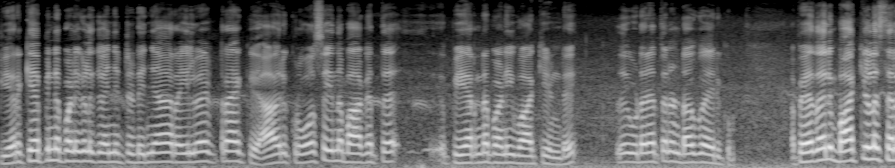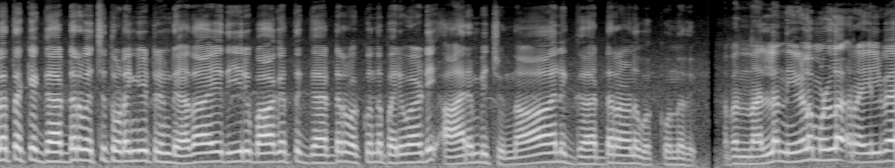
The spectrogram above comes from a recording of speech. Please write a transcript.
പിയർ ക്യാപ്പിന്റെ പണികൾ കഴിഞ്ഞിട്ടുണ്ട്. ഞാൻ റെയിൽവേ ട്രാക്ക് ആ ഒരു ക്രോസ് ചെയ്യുന്ന ഭാഗത്തെ പിയറിന്റെ പണി ബാക്കിയുണ്ട്. അത് ഉടനെ തന്നെ ഉണ്ടാകുമായിരിക്കും അപ്പോൾ ഏതായാലും ബാക്കിയുള്ള സ്ഥലത്തൊക്കെ ഗർഡർ വെച്ച് തുടങ്ങിയിട്ടുണ്ട്. അതായത് ഈ ഒരു ഭാഗത്ത് ഗർഡർ വെക്കുന്ന പരിപാടി ആരംഭിച്ചു. നാല് ഗർഡറാണ് വെക്കുന്നത്. അപ്പം നല്ല നീളമുള്ള റെയിൽവേ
